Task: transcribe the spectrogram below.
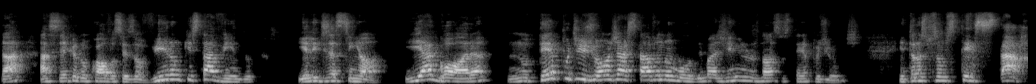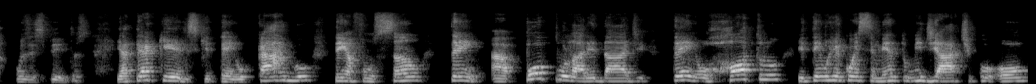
tá? Acerca do qual vocês ouviram que está vindo. E ele diz assim, ó: "E agora, no tempo de João já estava no mundo. Imagine nos nossos tempos de hoje. Então nós precisamos testar os espíritos. E até aqueles que têm o cargo, têm a função, têm a popularidade, tem o rótulo e tem o reconhecimento midiático ou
